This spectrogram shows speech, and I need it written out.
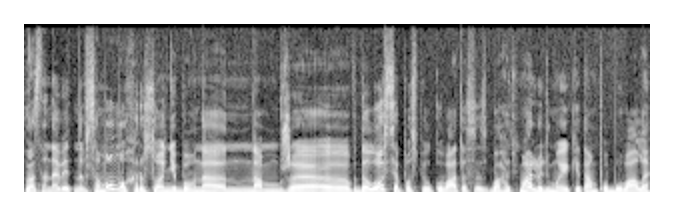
Власне, навіть не в самому Херсоні, бо вона нам вже вдалося поспілкуватися з багатьма людьми, які там побували.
